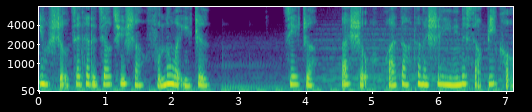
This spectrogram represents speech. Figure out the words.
用手在他的娇躯上抚弄了一阵，接着。把手滑到他那湿淋淋的小鼻口，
